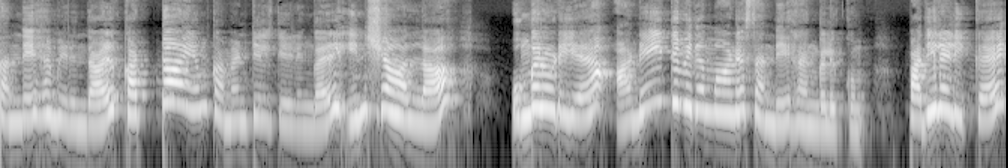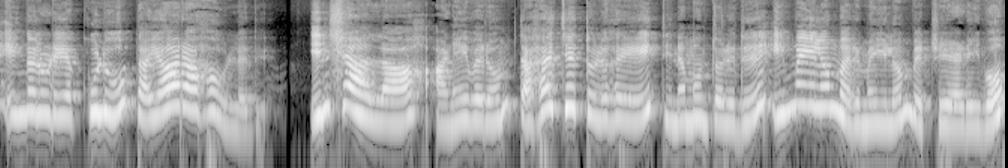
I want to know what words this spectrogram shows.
சந்தேகம் இருந்தால் கட்டாயம் கமெண்டில் கேளுங்கள். இன்ஷா அல்லாஹ் உங்களுடைய அனைத்து விதமான சந்தேகங்களுக்கும் பதிலளிக்க எங்களுடைய குழு தயாராக உள்ளது. இன்ஷா அல்லாஹ் அனைவரும் தஹஜத் தொழுகையை தினமும் தொழுது இம்மையிலும் மறுமையிலும் வெற்றியடைவோம்.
